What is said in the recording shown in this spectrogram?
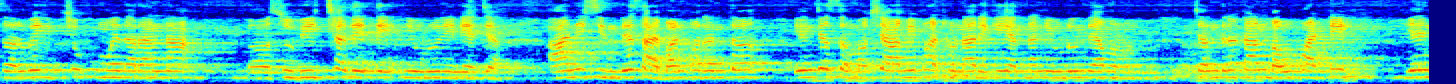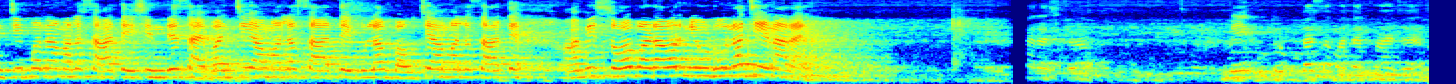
सर्व इच्छुक उमेदवारांना शुभेच्छा देते निवडून येण्याच्या. आणि शिंदे साहेबांपर्यंत यांच्या समक्ष आम्ही पाठवणार आहे की यांना निवडून द्या म्हणून. चंद्रकांत भाऊ पाटील यांची पण आम्हाला साथ आहे. शिंदे साहेबांची आम्हाला साथ आहे. गुलाब भाऊची आम्हाला साथ आहे. आम्ही स्वबळावर निवडूनच येणार आहे. महाराष्ट्र. मी तृप्ता समाधान महाजन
